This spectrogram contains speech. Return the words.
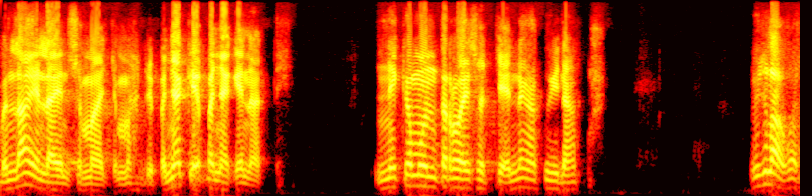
ben lain-lain semacam mah penyakit-penyakit nanti. Ni kamu teruai secen dengan aku ini apa ini selawat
